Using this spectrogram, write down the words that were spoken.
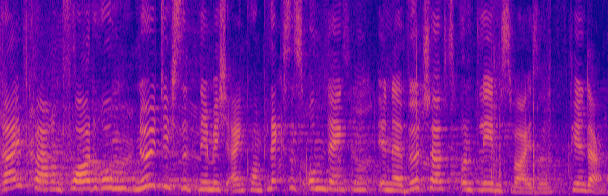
greifbaren Forderungen. Nötig sind nämlich ein komplexes Umdenken in der Wirtschafts- und Lebensweise. Vielen Dank.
